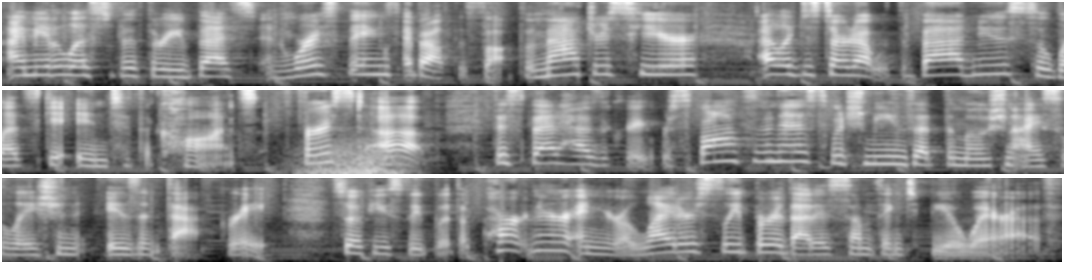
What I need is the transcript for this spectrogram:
I made a list of the three best and worst things about the Saatva mattress here. I like to start out with the bad news, so let's get into the cons. First up, this bed has a great responsiveness, which means that the motion isolation isn't that great. So if you sleep with a partner and you're a lighter sleeper, that is something to be aware of.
